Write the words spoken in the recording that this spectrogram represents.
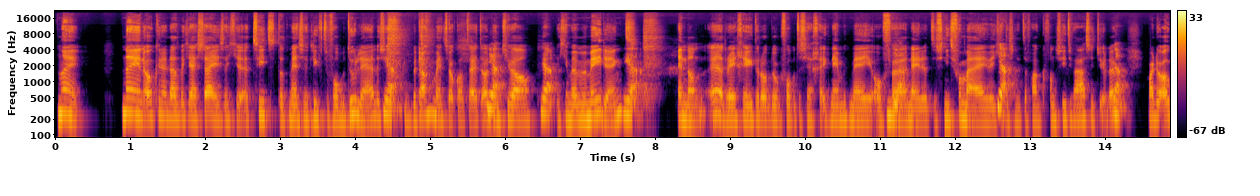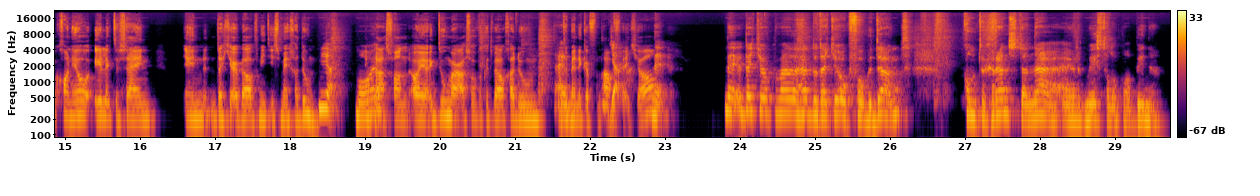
Nee. Nee, en ook inderdaad wat jij zei, is dat je het ziet dat mensen het liefdevol bedoelen. Hè? Dus ik bedank mensen ook altijd. Oh, ja. dankjewel ja. dat je met me meedenkt. Ja. En dan eh, reageer ik erop door bijvoorbeeld te zeggen: Ik neem het mee. Of uh, nee, dat is niet voor mij. Weet je, dat is net afhankelijk van de situatie natuurlijk. Maar door ook gewoon heel eerlijk te zijn in dat je er wel of niet iets mee gaat doen. Ja, mooi. In plaats van, oh ja, ik doe maar alsof ik het wel ga doen. En dan ben ik er van af, weet je wel. Nee, nee dat je ook, doordat je ook voor bedankt, komt de grens daarna eigenlijk meestal ook wel binnen.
